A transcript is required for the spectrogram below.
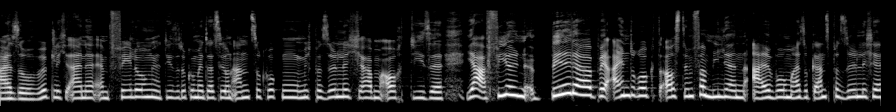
Also wirklich eine Empfehlung, diese Dokumentation anzugucken. Mich persönlich haben auch diese ja, vielen Bilder beeindruckt aus dem Familienalbum, also ganz persönliche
